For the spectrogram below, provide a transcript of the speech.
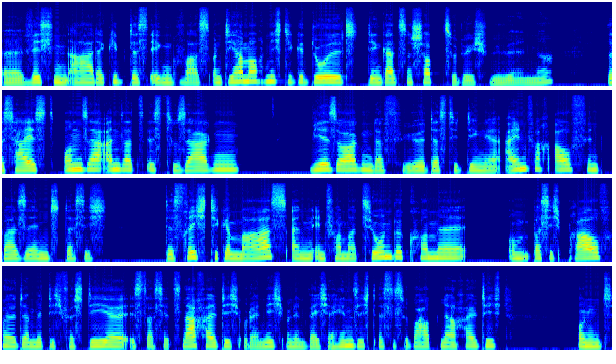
äh, wissen, ah, da gibt es irgendwas. Und die haben auch nicht die Geduld, den ganzen Shop zu durchwühlen. Ne? Das heißt, unser Ansatz ist zu sagen, wir sorgen dafür, dass die Dinge einfach auffindbar sind, dass ich das richtige Maß an Information bekomme, um was ich brauche, damit ich verstehe, ist das jetzt nachhaltig oder nicht und in welcher Hinsicht ist es überhaupt nachhaltig und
